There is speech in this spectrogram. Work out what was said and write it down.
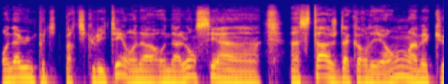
On a eu une petite particularité. On a on a lancé un, un stage d'accordéon avec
